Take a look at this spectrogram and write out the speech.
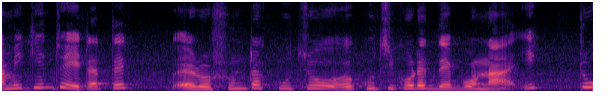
আমি কিন্তু এটাতে রসুনটা কুচো, কুচি করে দেব না। একটু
